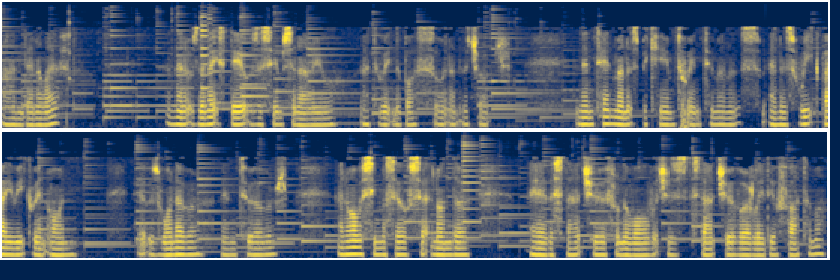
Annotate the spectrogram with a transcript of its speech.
and then I left. And then it was the next day, it was the same scenario. I had to wait in the bus, so I went into the church. And then 10 minutes became 20 minutes, and as week by week went on, it was one hour, then two hours. And I always seen myself sitting under uh, the statue from the wall, which is the statue of Our Lady of Fatima.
